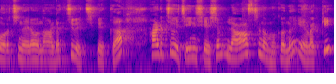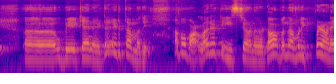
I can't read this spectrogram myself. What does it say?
കുറച്ച് നേരം ഒന്ന് അടച്ച് വെച്ച് വെക്കുക. അടച്ച് വെച്ചതിന് ശേഷം ലാസ്റ്റ് നമുക്കൊന്ന് ഇളക്കി ഉപയോഗിക്കാനായിട്ട് എടുത്താൽ മതി. അപ്പോൾ വളരെ ടേസ്റ്റാണ് കേട്ടോ. അപ്പോൾ നമ്മൾ ഇപ്പോഴാണ്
